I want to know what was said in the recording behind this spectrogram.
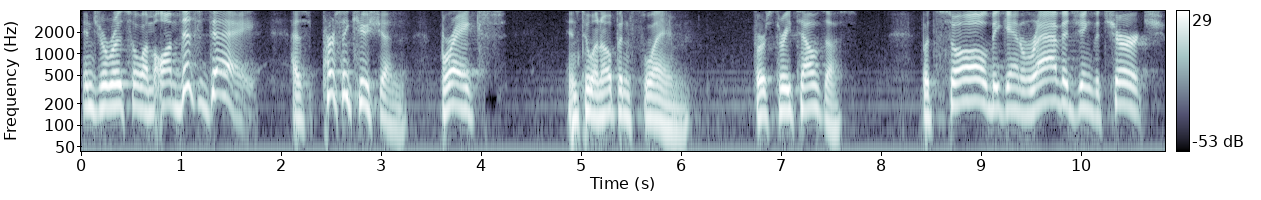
in Jerusalem on this day as persecution breaks into an open flame. Verse 3 tells us, But Saul began ravaging the church,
